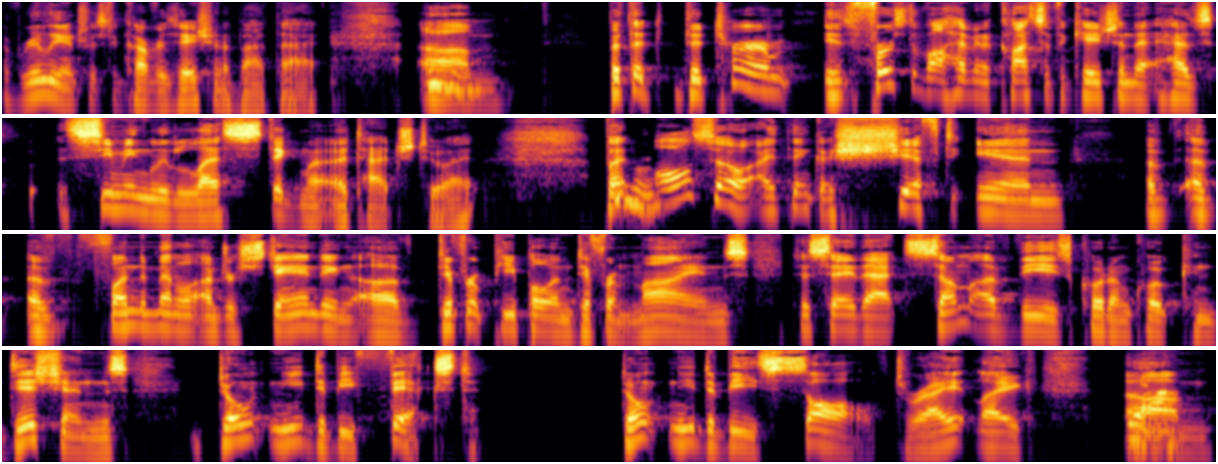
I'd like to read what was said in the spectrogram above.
a really interesting conversation about that. Mm-hmm. Um, but the the term is first of all having a classification that has seemingly less stigma attached to it, but mm-hmm. also I think a shift in a, a, fundamental understanding of different people and different minds to say that some of these quote unquote conditions don't need to be fixed, don't need to be solved, right? Like, yeah. um,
